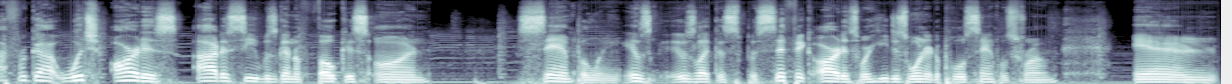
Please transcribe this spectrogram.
I forgot which artist Odyssey was gonna focus on sampling. It was it was like a specific artist where he just wanted to pull samples from, and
